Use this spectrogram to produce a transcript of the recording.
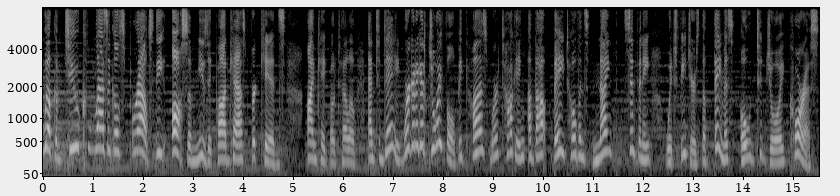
Welcome to Classical Sprouts, the awesome music podcast for kids. I'm Kate Botello, and today we're going to get joyful because we're talking about Beethoven's Ninth Symphony, which features the famous Ode to Joy chorus.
